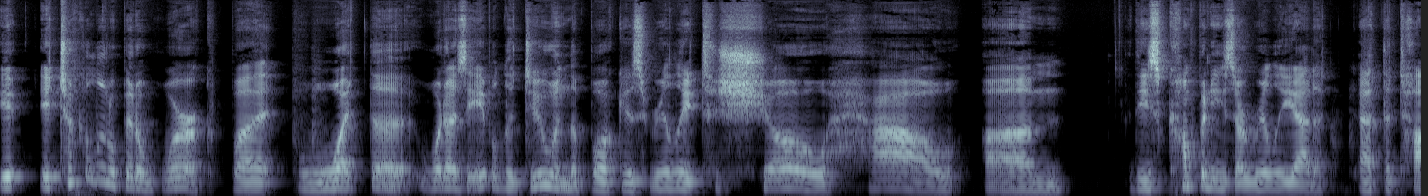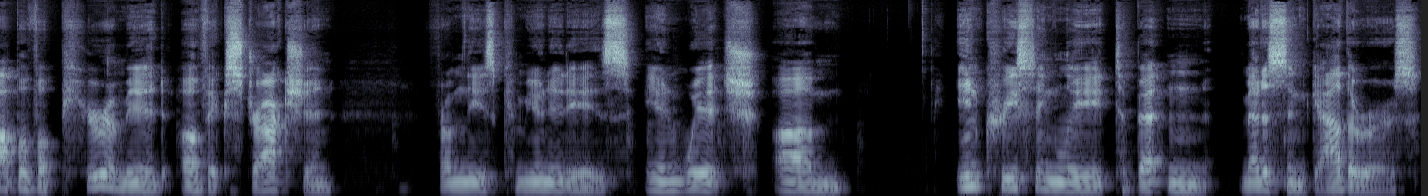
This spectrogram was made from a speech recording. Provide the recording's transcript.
it, it took a little bit of work, but what the what I was able to do in the book is really to show how um, these companies are really at a, at the top of a pyramid of extraction from these communities in which um, increasingly Tibetan medicine gatherers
